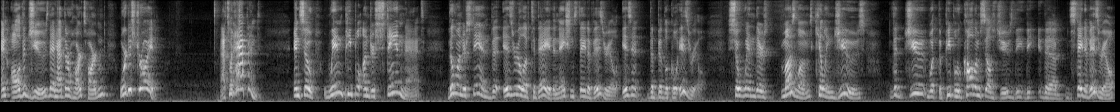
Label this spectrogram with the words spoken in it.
and all the Jews that had their hearts hardened were destroyed. That's what happened. And so when people understand that, they'll understand that Israel of today, the nation state of Israel, isn't the biblical Israel. So when there's Muslims killing Jews, the Jew, what the people who call themselves Jews, the, the, the state of Israel,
